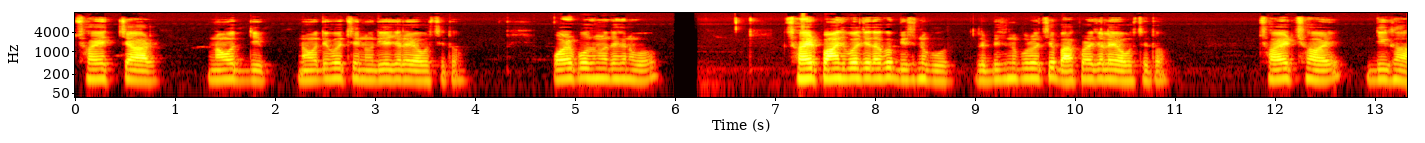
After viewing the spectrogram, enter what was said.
ছয়ের চার নবদ্বীপ। নবদ্বীপ হচ্ছে নদিয়া জেলায় অবস্থিত। পরের প্রশ্ন দেখে নেব। ছয়ের পাঁচ বলছে দেখো বিষ্ণুপুর। তাহলে বিষ্ণুপুর হচ্ছে বাঁকুড়া জেলায় অবস্থিত। ছয়ের ছয় দীঘা।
